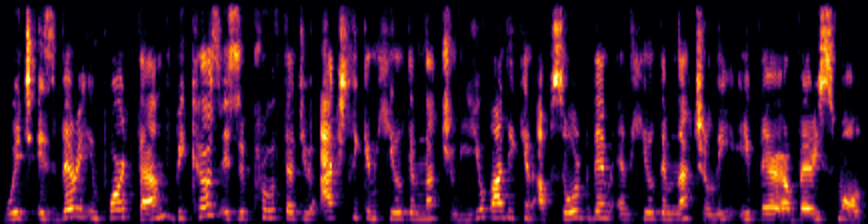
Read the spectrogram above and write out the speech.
which is very important because it's a proof that you actually can heal them naturally. Your body can absorb them and heal them naturally if they are very small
